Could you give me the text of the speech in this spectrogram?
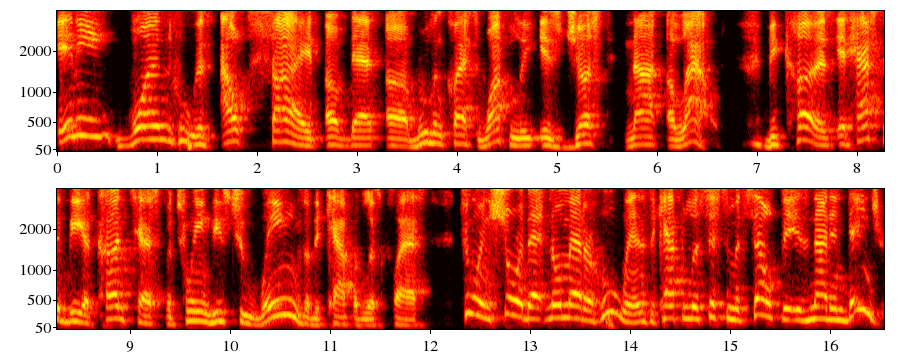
anyone who is outside of that uh, ruling class duopoly is just not allowed because it has to be a contest between these two wings of the capitalist class to ensure that no matter who wins, the capitalist system itself is not in danger.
